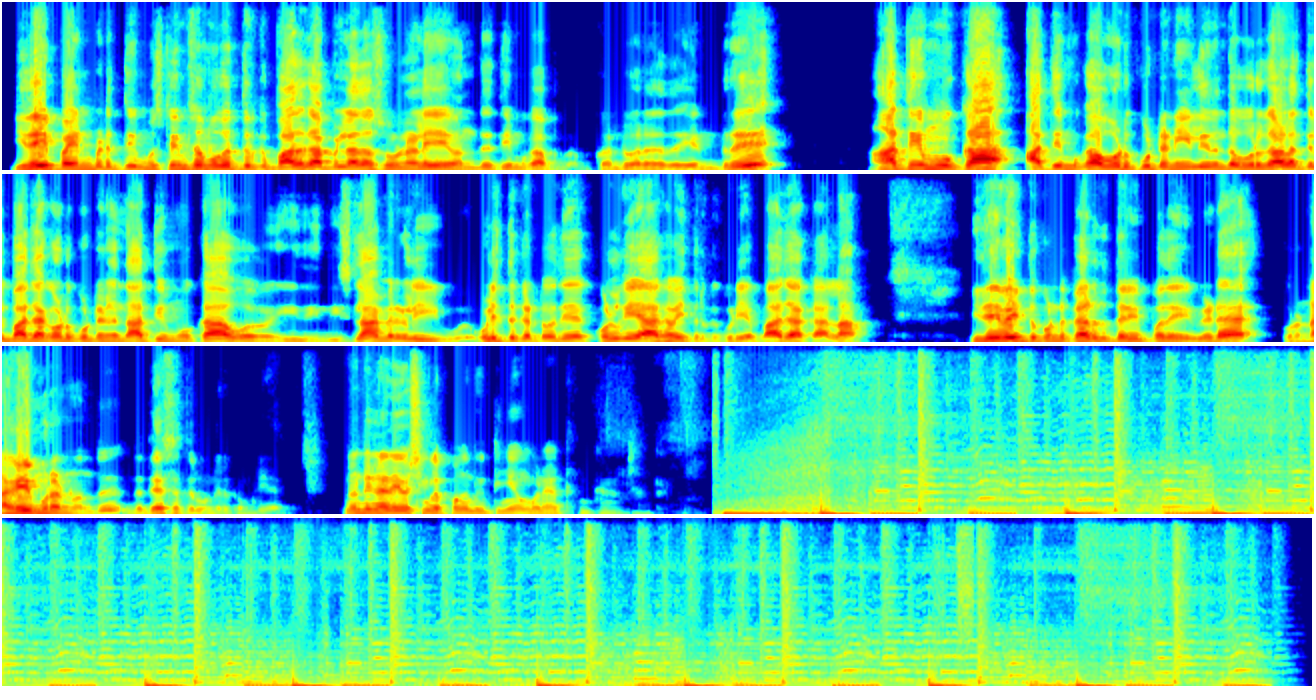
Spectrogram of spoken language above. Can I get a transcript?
இதை பயன்படுத்தி முஸ்லிம் சமூகத்திற்கு பாதுகாப்பு இல்லாத சூழ்நிலையை வந்து திமுக கொண்டு வருகிறது என்று அதிமுக அதிமுகவோடு கூட்டணியில் இருந்த ஒரு காலத்தில் பாஜகவோட கூட்டணியில் இருந்த அதிமுக இஸ்லாமியர்களை ஒழித்து கட்டுவதே கொள்கையாக வைத்திருக்கக்கூடிய பாஜக எல்லாம் இதை வைத்துக்கொண்டு கருத்து தெரிவிப்பதை விட ஒரு நகைமுறன் வந்து இந்த தேசத்தில் ஒன்று இருக்க முடியாது. நன்றி. நிறைய விஷயங்களை பகிர்ந்துக்கிட்டீங்க உங்க நேரத்துக்கு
